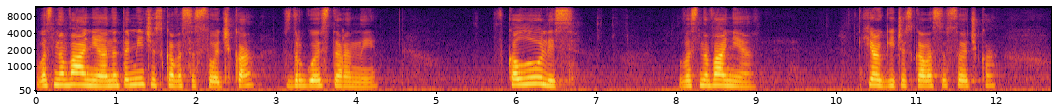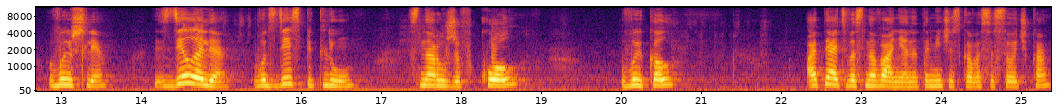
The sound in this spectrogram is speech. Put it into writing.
в основание анатомического сосочка с другой стороны, вкололись в основание хирургического сосочка, вышли, сделали вот здесь петлю, снаружи вкол, выкол, опять в основание анатомического сосочка,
